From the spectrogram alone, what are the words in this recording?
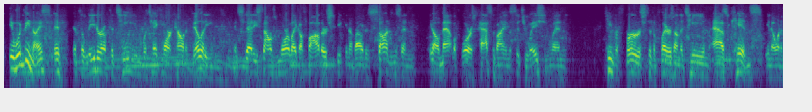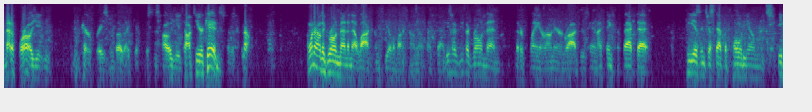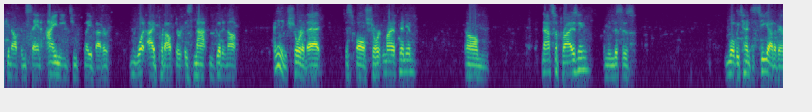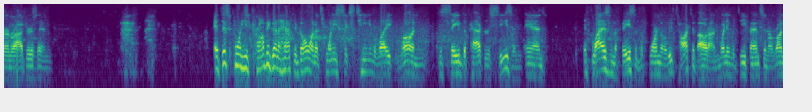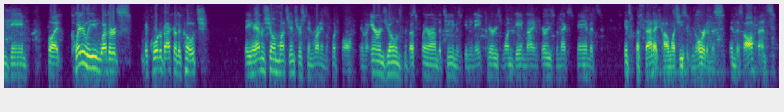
it would be nice if, if the leader of the team would take more accountability. Instead, he sounds more like a father speaking about his sons, and you know Matt LaFleur is pacifying the situation when he refers to the players on the team as kids. You know, in a metaphor, oh, you, paraphrasing, but like this is how you talk to your kids. No. I wonder how the grown men in that locker room feel about a comment like that. These are these are grown men that are playing around Aaron Rodgers, and I think the fact that he isn't just at the podium speaking up and saying, "I need to play better." What I put out there is not good enough. Anything short of that just falls short, in my opinion. Um, not surprising. I mean, this is what we tend to see out of Aaron Rodgers. And at this point, he's probably going to have to go on a 2016 like run to save the Packers season. And it flies in the face of the formula we've talked about on winning with defense and a run game. But clearly, whether it's the quarterback or the coach, they haven't shown much interest in running the football. You know, Aaron Jones, the best player on the team, is getting eight carries one game, nine carries the next game. It's it's pathetic how much he's ignored in this in this offense.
